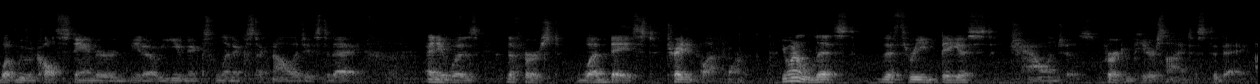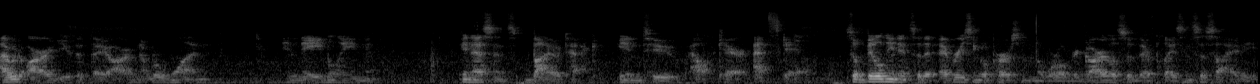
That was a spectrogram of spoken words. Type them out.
what we would call standard, you know, Unix, Linux technologies today, and it was the first web-based trading platform. You want to list the three biggest challenges for a computer scientist today? I would argue that they are number one, enabling, in essence, biotech into healthcare at scale. So building it so that every single person in the world, regardless of their place in society,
